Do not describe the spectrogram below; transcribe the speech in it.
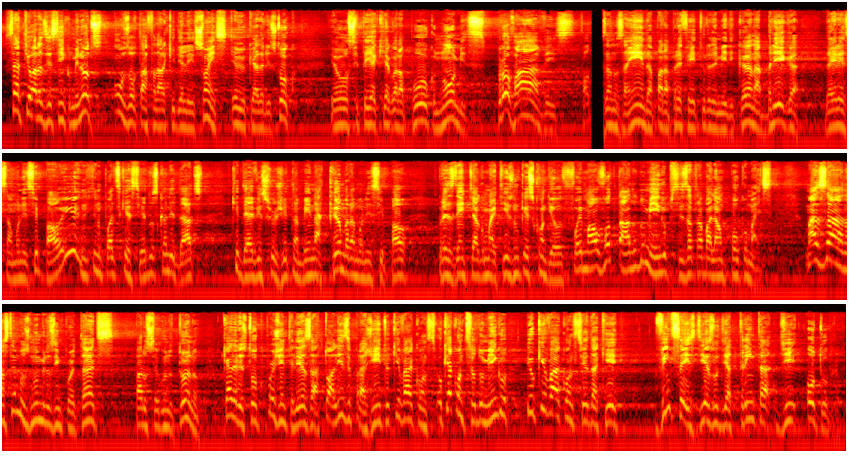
Sete horas e cinco minutos. Vamos voltar a falar aqui de eleições. Eu e o Keller Estocco. Eu citei aqui agora há pouco nomes prováveis, faltam anos ainda, para a Prefeitura de Americana, a briga da eleição municipal. E a gente não pode esquecer dos candidatos que devem surgir também na Câmara Municipal o presidente Tiago Martins nunca escondeu. Foi mal votado domingo, precisa trabalhar um pouco mais. Mas ah, nós temos números importantes para o segundo turno. Keller Estouco, por gentileza, atualize para a gente o que, vai o que aconteceu domingo e o que vai acontecer daqui 26 dias, no dia 30 de outubro.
